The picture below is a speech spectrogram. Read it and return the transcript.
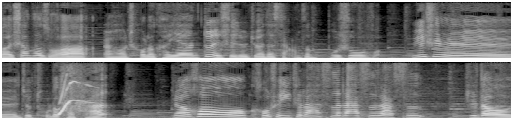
我上厕所，然后抽了颗烟，顿时就觉得嗓子不舒服，于是就吐了口痰，然后口水一直拉丝拉丝拉丝，直到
